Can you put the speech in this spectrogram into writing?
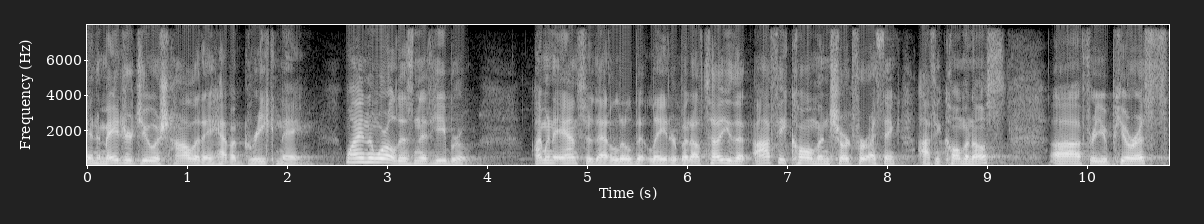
in a major Jewish holiday have a Greek name? Why in the world isn't it Hebrew? I'm going to answer that a little bit later, but I'll tell you that afikomen, short for, I think, afikomenos, uh, for you purists.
